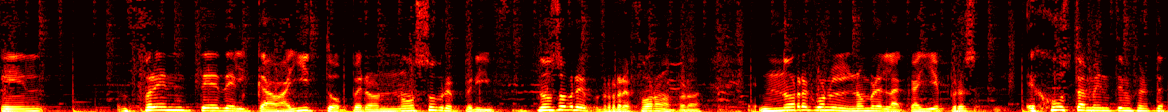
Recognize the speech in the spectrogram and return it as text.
en frente del caballito, pero no sobre perif no sobre reforma, perdón. No recuerdo el nombre de la calle, pero es eh, justamente enfrente.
